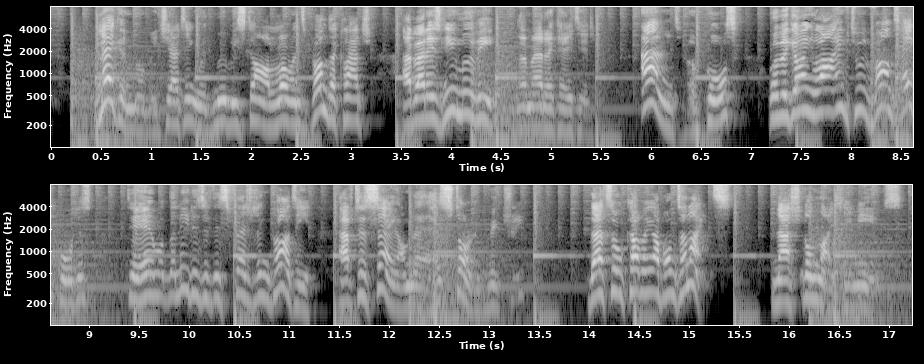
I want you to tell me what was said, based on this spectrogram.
Megan will be chatting with movie star Lawrence Blunderclatch about his new movie, The Medicated. And, of course, We'll be going live to Advance headquarters to hear what the leaders of this fledgling party have to say on their historic victory. That's all coming up on tonight's National Nightly News.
